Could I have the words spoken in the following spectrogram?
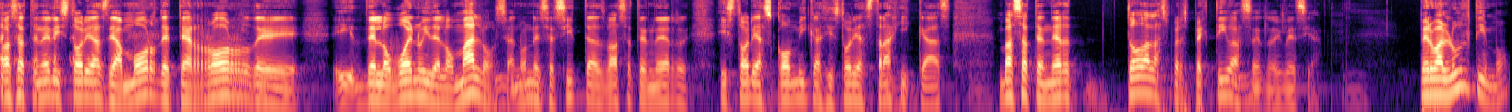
Vas a tener historias de amor, de terror, de, de lo bueno y de lo malo. O sea, no necesitas, vas a tener historias cómicas, historias trágicas, vas a tener todas las perspectivas en la iglesia. Pero al último,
